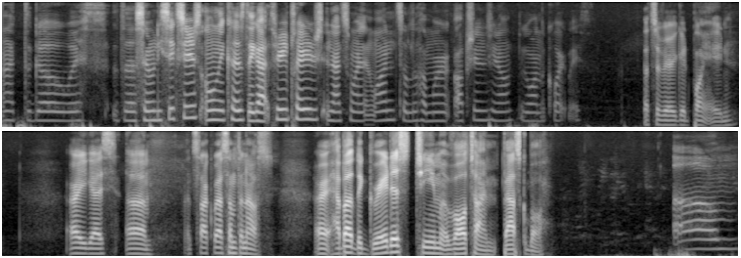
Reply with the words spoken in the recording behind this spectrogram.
I have to go with the 76ers only because they got three players and that's more than one, so they'll have more options, you know, to go on the court with. That's a very good point, Aiden. All right, you guys. Um, let's talk about something else. All right, how about the greatest team of all time, basketball? Um,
